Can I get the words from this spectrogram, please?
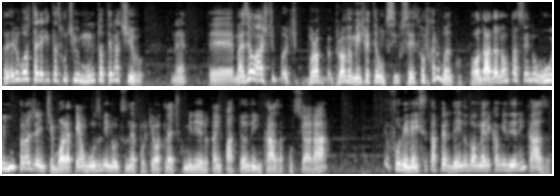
Eu não gostaria que ele tivesse com um time muito alternativo, né? É, mas eu acho que, que pro, provavelmente vai ter uns 5, 6 que vão ficar no banco. Rodada não tá sendo ruim pra gente, embora tenha alguns minutos, né? Porque o Atlético Mineiro tá empatando em casa com o Ceará e o Fluminense tá perdendo do América Mineiro em casa.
